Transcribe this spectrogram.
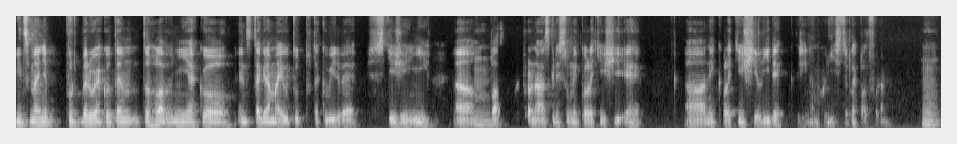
nicméně furt beru jako ten, to hlavní jako Instagram a YouTube, takový dvě stěžení uh, hmm. platformy pro nás, kde jsou nejkvalitnější i uh, nejkvalitnější lídy, kteří nám chodí z těchto platform. Hmm.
